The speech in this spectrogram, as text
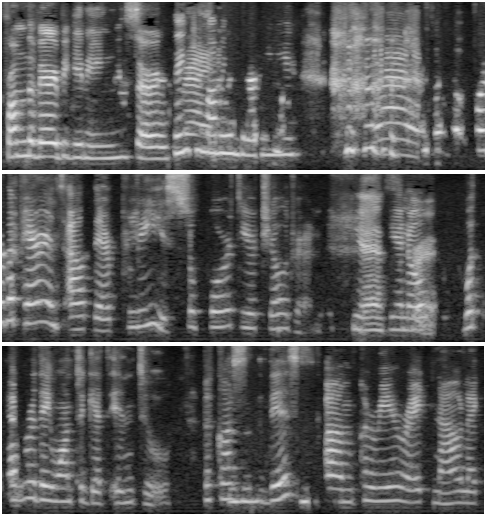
from the very beginning. So thank you, mommy and daddy. Yeah. So for- for the parents out there, please support your children. yes, you know whatever they want to get into because Mhm. this um career right now like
